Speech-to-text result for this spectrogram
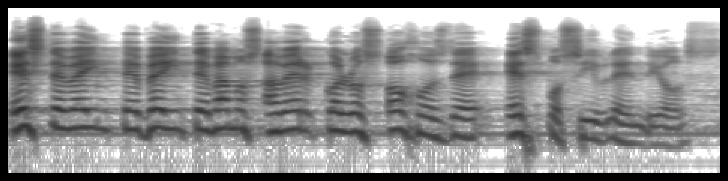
Este 2020 vamos a ver con los ojos de es posible en Dios.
